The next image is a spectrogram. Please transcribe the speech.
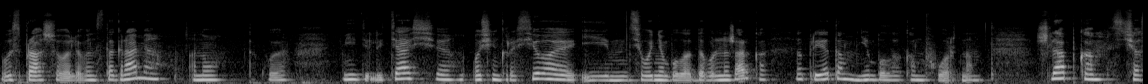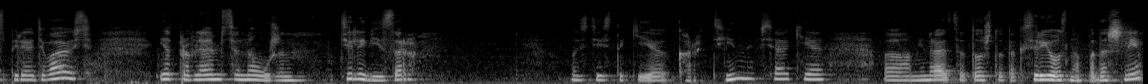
Вы спрашивали в Инстаграме. Оно такое миди летящее, очень красивое. И сегодня было довольно жарко, но при этом мне было комфортно. Шляпка. Сейчас переодеваюсь и отправляемся на ужин. Телевизор. Вот здесь такие картины всякие. А, мне нравится то, что так серьезно подошли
